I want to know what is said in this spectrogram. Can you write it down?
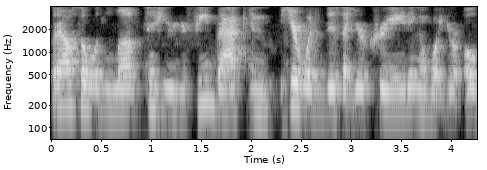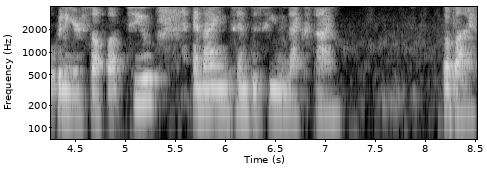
But I also would love to hear your feedback and hear what it is that you're creating and what you're opening yourself up to. And I intend to see you next time. Bye-bye.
